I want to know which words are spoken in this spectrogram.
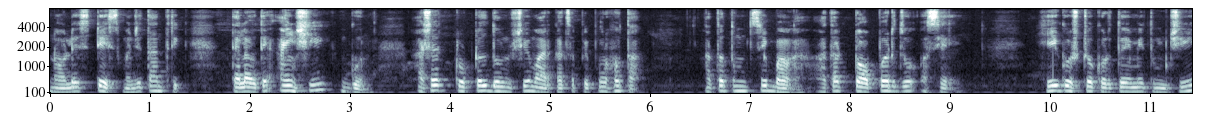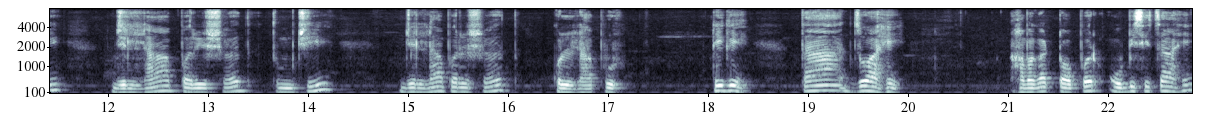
नॉलेज टेस्ट म्हणजे तांत्रिक त्याला होते ऐंशी गुण. अशा टोटल दोनशे मार्काचा पेपर होता. आता तुमचे बघा आता टॉपर जो असेल ही गोष्ट करतो आहे मी तुमची जिल्हा परिषद तुमची जिल्हा परिषद कोल्हापूर. ठीक आहे? त्या जो आहे हा बघा टॉपर ओ बी सीचा आहे.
